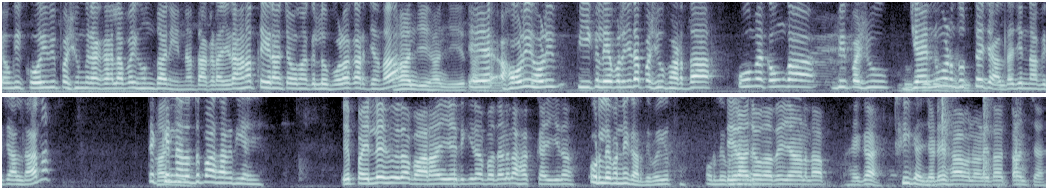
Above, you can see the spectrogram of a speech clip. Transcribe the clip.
ਕਿਉਂਕਿ ਕੋਈ ਵੀ ਪਸ਼ੂ ਮੇਰਾ ਖਿਆਲ ਆ ਬਾਈ ਹੁੰਦਾ ਨਹੀਂ ਇੰਨਾ ਤਕੜਾ ਜਿਹੜਾ ਹਨਾ 13-14 ਕਿਲੋ ਬੋਲਾ ਕਰ ਜਾਂਦਾ। ਹਾਂਜੀ ਹਾਂਜੀ ਇਹ ਹੌਲੀ ਹੌਲੀ ਪੀਕ ਲੈਵਲ ਜਿਹੜਾ ਪਸ਼ੂ ਫੜਦਾ ਉਹ ਮੈਂ ਕਹੂੰਗਾ ਵੀ ਪਸ਼ੂ ਜੈਨੂਅਨ ਦੁੱਧ ਤੇ ਚੱਲਦਾ। ਜਿੰਨਾ ਕੁ ਚੱਲਦਾ ਹਨਾ? ਤੇ ਕਿੰਨਾ ਦੁੱਧ ਪਾ ਸਕਦੀ ਆ ਇਹ? ਇਹ ਪਹਿਲੇ ਹੋਏ ਦਾ 12 ਜੀ ਐਤਕੀ ਦਾ ਵਧਣ ਦਾ ਹੱਕ ਹੈ ਜੀ ਇਹਦਾ। ਉਰਲੇ ਬੰਨੇ ਕਰਦੇ ਬਾਈ ਉੱਥੋਂ ਉਰਲੇ 13 14 ਤੇ ਜਾਣ ਦਾ ਹੈਗਾ। ਠੀਕ ਹੈ ਜੀ। ਜਿਹੜੇ ਹਿਸਾਬ ਨਾਲ ਇਹਦਾ ਢਾਂਚਾ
